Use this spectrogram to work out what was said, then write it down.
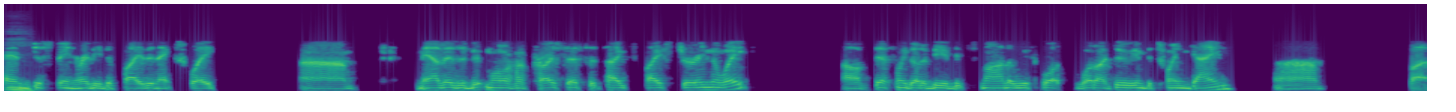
and mm. just being ready to play the next week. Um, now there's a bit more of a process that takes place during the week. I've definitely got to be a bit smarter with what, what I do in between games. Um, but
